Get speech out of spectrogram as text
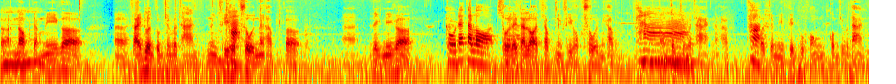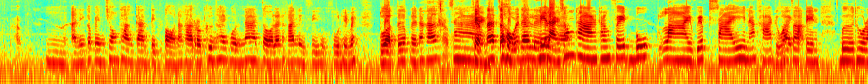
ก็นอกจากนี้ก็เอ่อสายด่วนกรมชลประทาน 1460 นะครับ ก็อ่าเลขนี้ก็โทรได้ตลอด โทรได้ตใช่หมคะลอดครับ 1460 ครับค่ะของกรมชลประทานนะครับค่ะแล้วก็จะมี Facebook ของกรมชลประทานนะครับ อืมอันนี้ก็เป็นช่องทางการติดต่อนะคะ เราขึ้นให้บนหน้าจอแล้วนะคะ 1460 เห็นไหม ตัวเติบเลยนะคะครับ ใช่แคปหน้าจอไว้ได้เลยมีหลายนะคะ ช่องทางทั้ง Facebook Line เว็บไซต์นะคะ หรือว่าใช่จะค่ะเป็นเบอร์โทร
